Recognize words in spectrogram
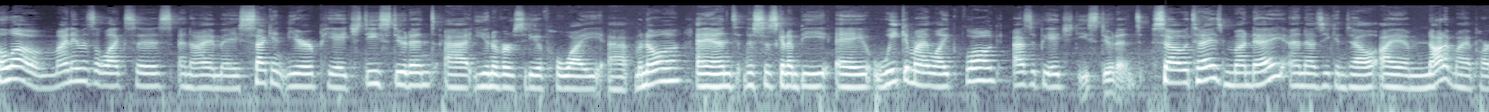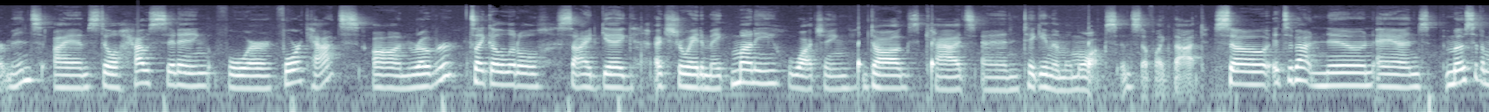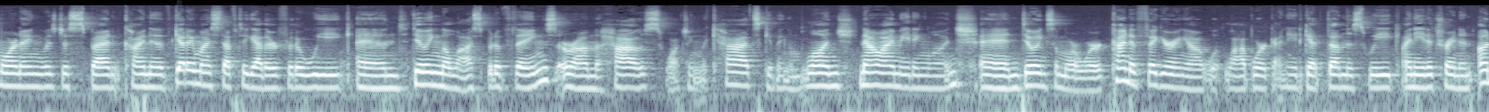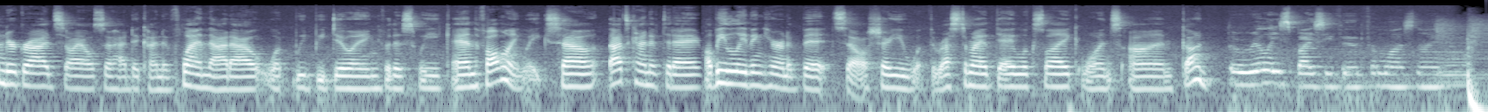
Hello, my name is Alexus and I am a second year PhD student at University of Hawaii at Manoa and this is going to be a week in my life vlog as a PhD student. So today is Monday and as you can tell I am not at my apartment. I am still house sitting for four cats on Rover. It's like a little side gig, extra way to make money watching dogs, cats and taking them on walks and stuff like that. So it's about noon and most of the morning morning was just spent kind of getting my stuff together for the week and doing the last bit of things around the house, watching the cats, giving them lunch. Now I'm eating lunch and doing some more work, kind of figuring out what lab work I need to get done this week. I need to train an undergrad, so I also had to kind of plan that out, what we'd be doing for this week and the following week. So that's kind of today. I'll be leaving here in a bit, so I'll show you what the rest of my day looks like once I'm gone. The really spicy food from last night.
